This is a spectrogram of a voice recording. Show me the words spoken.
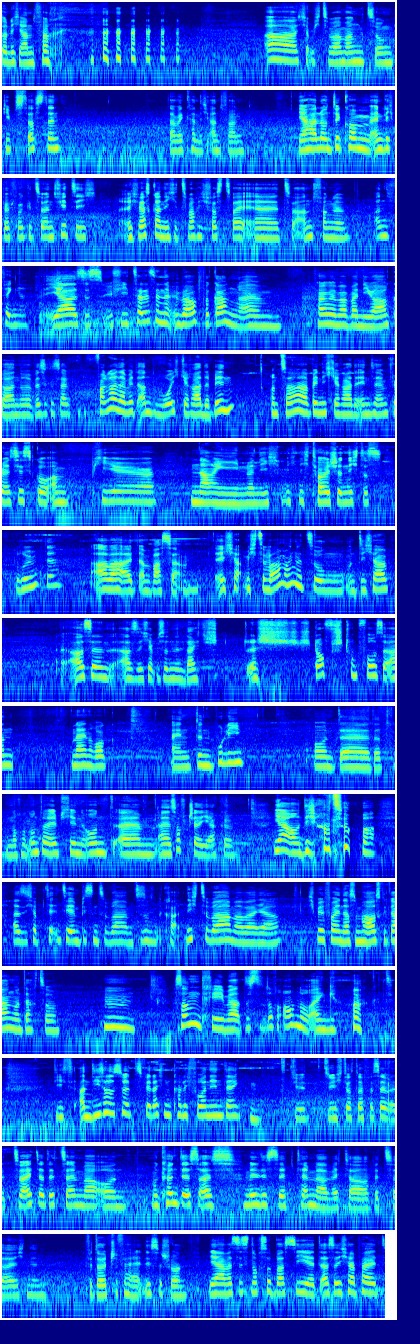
Soll ich anfangen? ah, ich habe mich zu warm angezogen. Gibt's das denn? Damit kann ich anfangen. Ja, hallo und willkommen endlich bei Folge 42. Ich weiß gar nicht, jetzt mache ich fast zwei, äh, zwei Anfänge. Anfänge. Ja, es ist, wie viel Zeit ist denn überhaupt vergangen? Ähm, fangen wir mal bei New York an, oder besser gesagt, fangen wir damit an, wo ich gerade bin. Und zwar bin ich gerade in San Francisco am Pier 9, wenn ich mich nicht täusche, nicht das berühmte, aber halt am Wasser. Ich habe mich zu warm angezogen und ich habe äh, außer, also ich habe so eine leichte äh, Stoffstrumpfhose an, einen Rock, einen dünnen Bulli und äh, noch ein Unterhäppchen und ähm, eine Softshelljacke. Ja, und ich habe zu warm. Also ich habe tendenziell ein bisschen zu warm. Es ist gerade nicht zu warm, aber ja. Ich bin vorhin aus dem Haus gegangen und dachte so, hm, Sonnencreme hattest du doch auch noch eingepackt. Die, an die sollst du jetzt vielleicht in Kalifornien denken. Die, die ich dafür selber. 2. Dezember und man könnte es als mildes Septemberwetter bezeichnen. Für deutsche Verhältnisse schon. Ja, was ist noch so passiert? Also ich habe halt,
